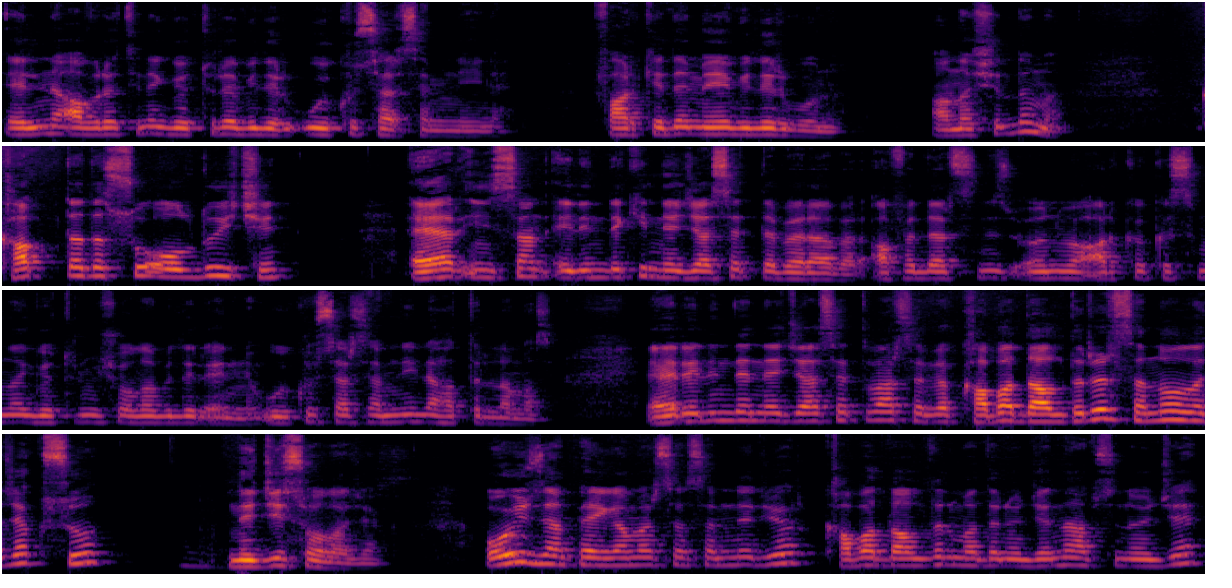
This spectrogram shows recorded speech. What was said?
elini avretine götürebilir uyku sersemliğiyle. Fark edemeyebilir bunu. Anlaşıldı mı? Kapta da su olduğu için eğer insan elindeki necasetle beraber affedersiniz ön ve arka kısmına götürmüş olabilir elini. Uyku sersemliğiyle hatırlamaz. Eğer elinde necaset varsa ve kaba daldırırsa ne olacak? Su necis olacak. O yüzden Peygamber sallallahu ne diyor? Kaba daldırmadan önce ne yapsın önce?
